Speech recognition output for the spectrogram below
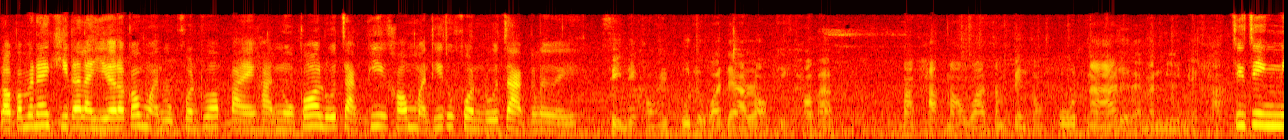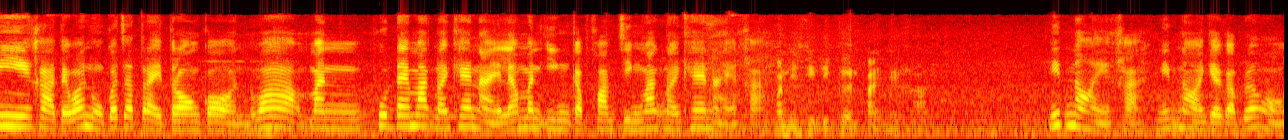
เราก็ไม่ได้คิดอะไรเยอะแล้วก็เหมือนบุคคลทั่วไปค่ะหนูก็รู้จักพี่เขาเหมือนที่ทุกคนรู้จักเลย สิ่งที่เขาให้พูดหรือว่า dialogue ที่เขาแบบ บังคับมาว่าจำเป็นต้องพูดนะหรืออะไรมันมีไหมคะจริง ๆ มีค่ะ แต่ว่าหนูก็จะไตร่ตรองก่อนว่ามันพูดได้มากน้อยแค่ไหน แล้วมันอิงกับความจริงมากน้อยแค่ไหนค่ะ มันมีสิ่งที่เกินไปไหมคะนิดหน่อยค่ะ นิดหน่อยเกี่ยวกับเรื่องของ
